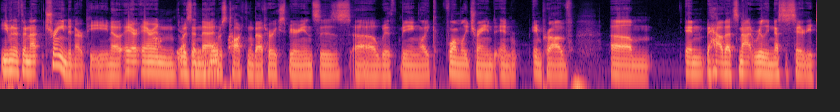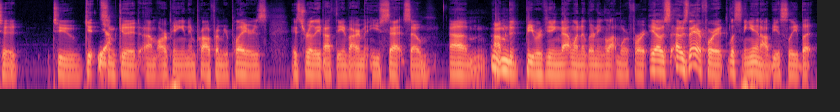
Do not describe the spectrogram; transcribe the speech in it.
even if they're not trained in RP. You know, Erin was in that and was talking about her experiences uh, with being like formally trained in improv, um, and how that's not really necessary to to get Yeah. some good um, RPing and improv from your players. It's really about the environment you set. So um, I'm going to be reviewing that one and learning a lot more for it. I was I was there for it, listening in, obviously, but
